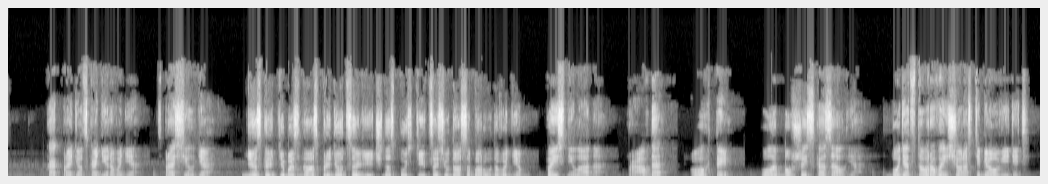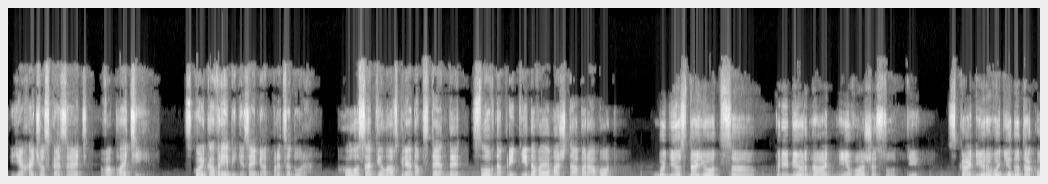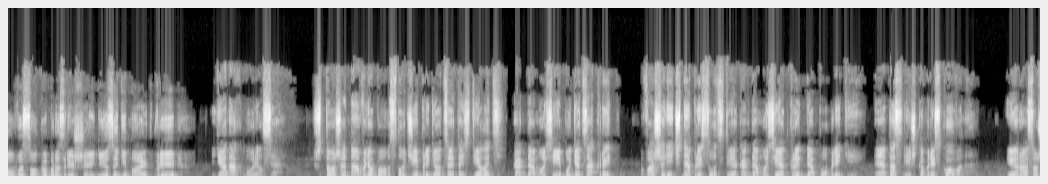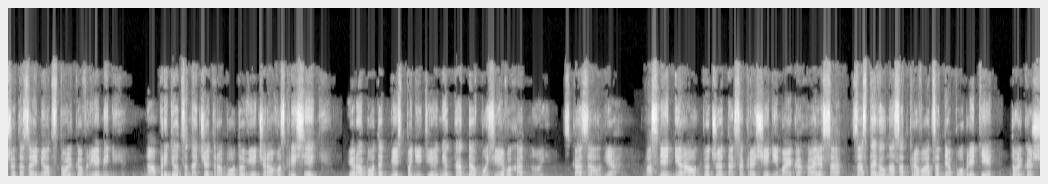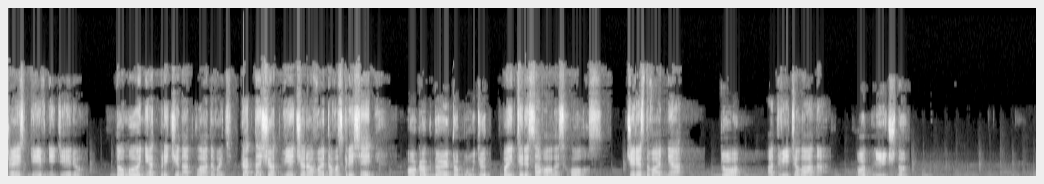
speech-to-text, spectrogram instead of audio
«Как пройдет сканирование?» – спросил я. «Нескольким из нас придется лично спуститься сюда с оборудованием», – пояснила она. «Правда? Ух ты!» – улыбнувшись, сказал я. «Будет здорово еще раз тебя увидеть. Я хочу сказать, воплоти». Сколько времени займет процедура? Холос обвела взглядом стенды, словно прикидывая масштабы работ. «Мне сдается, примерно одни ваши сутки. Сканирование на таком высоком разрешении занимает время». Я нахмурился. Что же, нам в любом случае придется это сделать, когда музей будет закрыт. Ваше личное присутствие, когда музей открыт для публики, это слишком рискованно. И раз уж это займет столько времени, нам придется начать работу вечером в воскресенье и работать весь понедельник, когда в музее выходной», – сказал я. Последний раунд бюджетных сокращений Майка Харриса заставил нас открываться для публики только 6 дней в неделю. Думаю, нет причин откладывать. Как насчет вечера в это воскресенье? А когда это будет? Поинтересовалась Холус. Через два дня. Да? Ответила она. Отлично.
